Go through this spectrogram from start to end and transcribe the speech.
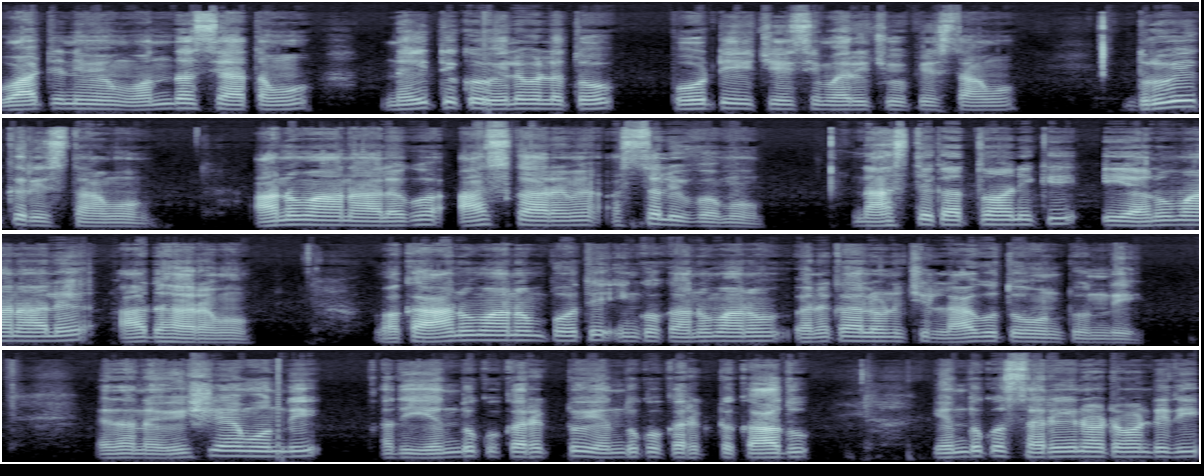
వాటిని మేము వంద శాతము నైతిక విలువలతో పోటీ చేసి మరీ చూపిస్తాము ధృవీకరిస్తాము. అనుమానాలకు ఆస్కారమే అస్సలు ఇవ్వము. నాస్తికత్వానికి ఈ అనుమానాలే ఆధారము. ఒక అనుమానం పోతే ఇంకొక అనుమానం వెనకాల నుంచి లాగుతూ ఉంటుంది. ఏదైనా విషయం ఉంది అది ఎందుకు కరెక్టు ఎందుకు కరెక్ట్ కాదు ఎందుకు సరైనటువంటిది?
